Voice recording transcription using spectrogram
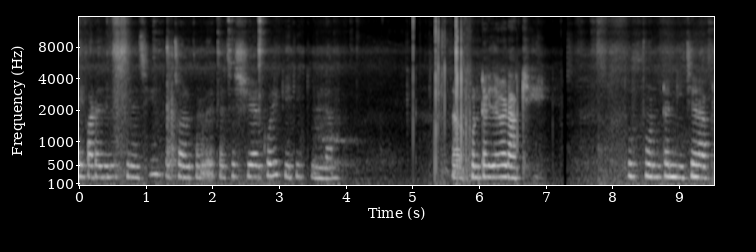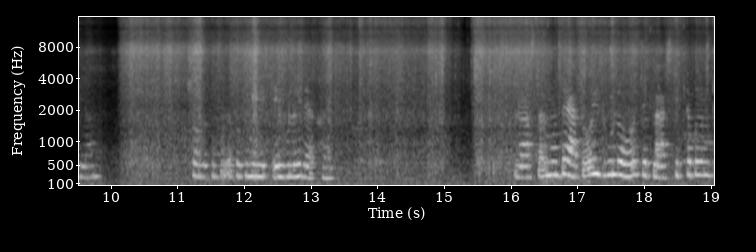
এই কটা জিনিস কিনেছি। তো চলো তোমাদের কাছে শেয়ার করি কি কি কিনলাম। ফোনটা এক জায়গায় রাখি। তো ফোনটা নিচে রাখলাম। চলো তোমাদের প্রথমে এইগুলোই দেখাই। রাস্তার মধ্যে এতই ধুলো যে প্লাস্টিকটা পর্যন্ত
